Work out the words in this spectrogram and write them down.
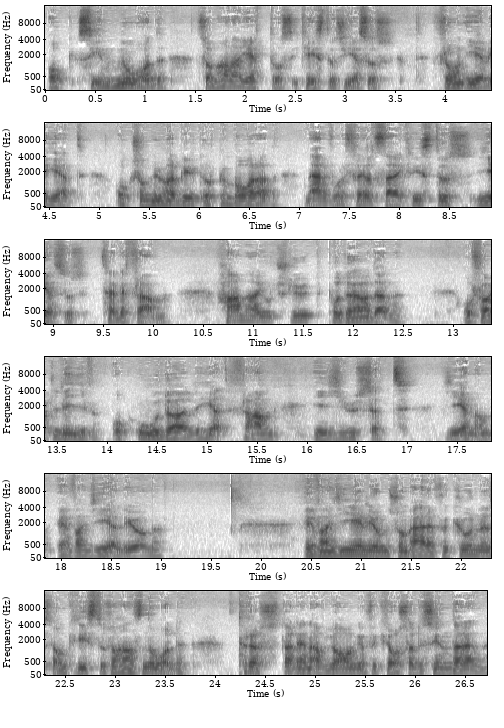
och sin nåd som han har gett oss i Kristus Jesus från evighet och som nu har blivit uppenbarad när vår frälsare Kristus Jesus trädde fram. Han har gjort slut på döden och fört liv och odödlighet fram i ljuset genom evangelium. Evangelium som är en förkunnelse om Kristus och hans nåd tröstar den av lagen förkrossade syndaren.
